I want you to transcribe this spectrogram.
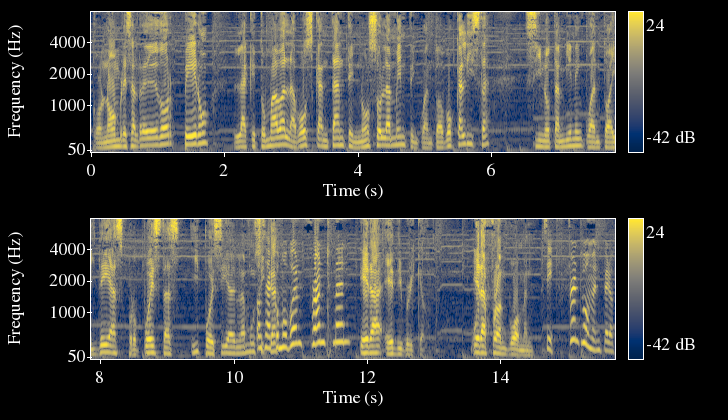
con hombres alrededor, pero la que tomaba la voz cantante no solamente en cuanto a vocalista, sino también en cuanto a ideas, propuestas y poesía en la O música, sea, como buen frontman. era Eddie Brickell. Era frontwoman. Sí, frontwoman, pero.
